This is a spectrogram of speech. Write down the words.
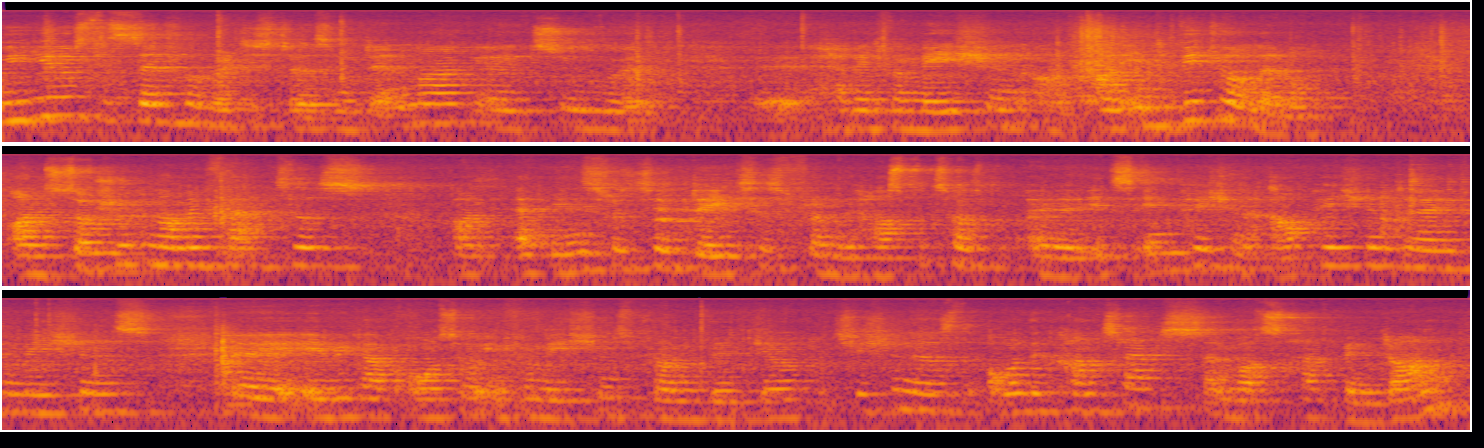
we use the central registers in Denmark uh, to uh, uh, have information on, on individual level, on socioeconomic factors, on administrative data from the hospital, uh, it's inpatient and outpatient uh, informations. Uh, we have also information from the general practitioners, all the contacts and what have been done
